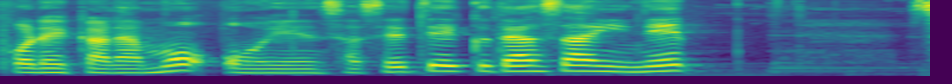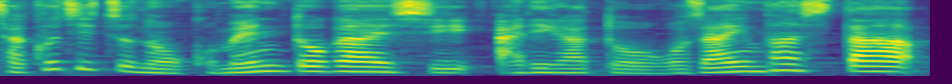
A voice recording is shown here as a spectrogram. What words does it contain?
これからも応援させてくださいね。昨日のコメント返しありがとうございました。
